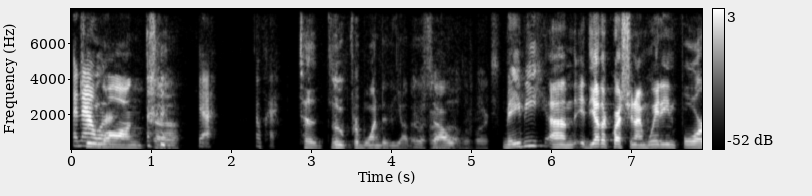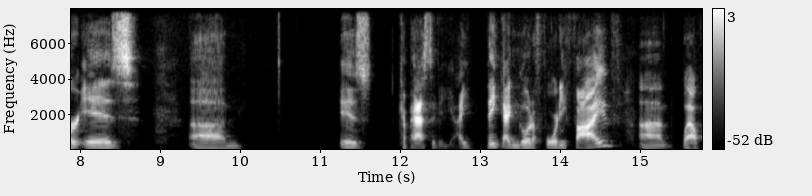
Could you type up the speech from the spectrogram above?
An too hour. long to Yeah. Okay. to loop from one to the other. So maybe um, the other question I'm waiting for is um, is capacity. I think I can go to 45. Um, well,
